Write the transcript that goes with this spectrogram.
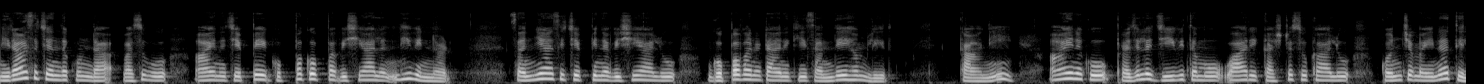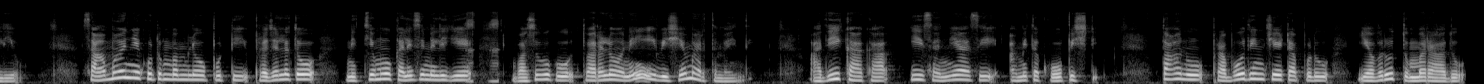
నిరాశ చెందకుండా వసువు ఆయన చెప్పే గొప్ప గొప్ప విషయాలన్నీ విన్నాడు. సన్యాసి చెప్పిన విషయాలు గొప్పవనటానికి సందేహం లేదు. కానీ ఆయనకు ప్రజల జీవితము వారి కష్టసుఖాలు కొంచెమైనా తెలియవు. సామాన్య కుటుంబంలో పుట్టి ప్రజలతో నిత్యము కలిసి మెలిగే వసువుకు త్వరలోనే ఈ విషయం అర్థమైంది. అదీ కాక ఈ సన్యాసి అమిత కోపిష్టి. తాను ప్రబోధించేటప్పుడు ఎవరూ తుమ్మరాదు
